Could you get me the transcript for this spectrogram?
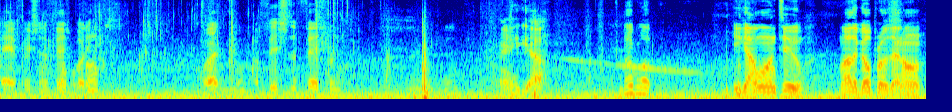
Hey, a fish is a fish, buddy. What? There you go. A fish is a fish. There we go. There you go. Double up. He got one too. My other GoPro's at home.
